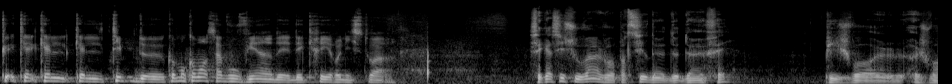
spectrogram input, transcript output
quel, quel, type de comment comment ça vous vient d'écrire une histoire? C'est qu'assez souvent, je vais partir d'un fait, puis je vais je vais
